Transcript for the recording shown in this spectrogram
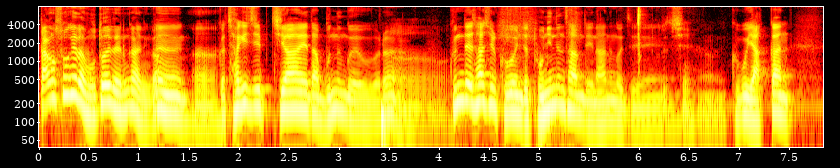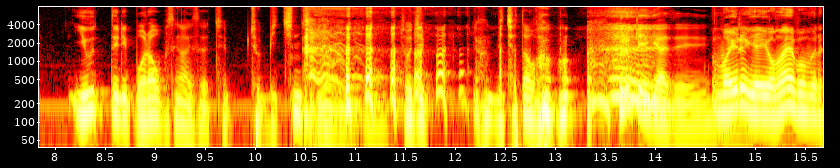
땅 속에다 묻어야 되는 거 아닌가? 예, 어. 그러니까 자기 집 지하에다 묻는 거예요 그거를 어. 근데 사실 그거 이제 돈 있는 사람들이 하는 거지. 그렇지. 어, 그거 약간 이웃들이 뭐라고 생각했어요? 저, 저 미친 집이라고. 저 집 미쳤다고. 그렇게 얘기하지. 뭐 이런 얘 영화에 보면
